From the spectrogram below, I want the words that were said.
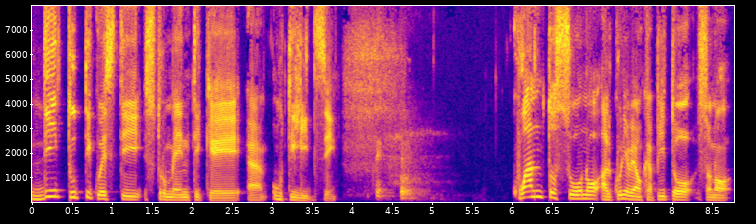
Di tutti questi strumenti che eh, utilizzi, sì. Quanto sono, alcuni abbiamo capito sono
